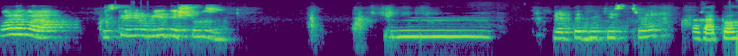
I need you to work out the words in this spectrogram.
Voilà, voilà. Est-ce que j'ai oublié des choses? Hmm. Il y a peut-être des questions. Par rapport,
